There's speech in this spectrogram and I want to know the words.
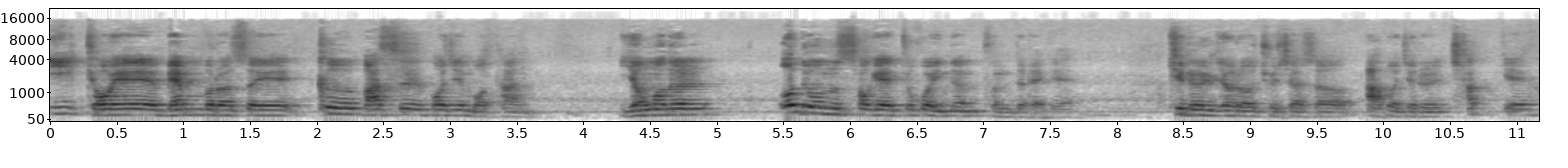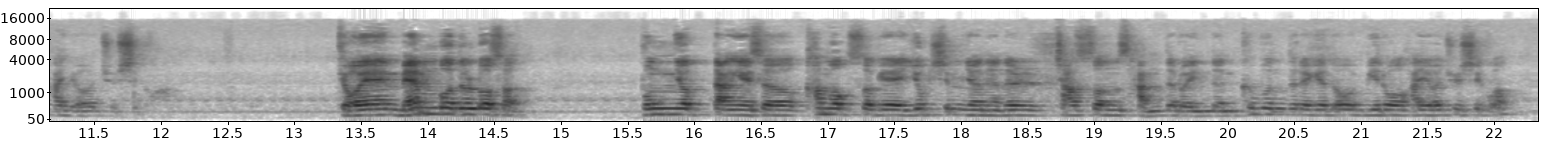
이 교회 멤버로서의 그 맛을 보지 못한 영혼을 어두움 속에 두고 있는 분들에게 길을 열어 주셔서 아버지를 찾게 하여 주시고 교회 멤버들로서 북녘 땅에서 감옥 속에 60여 년을 자손 삼대로 있는 그분들에게도 위로하여 주시고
